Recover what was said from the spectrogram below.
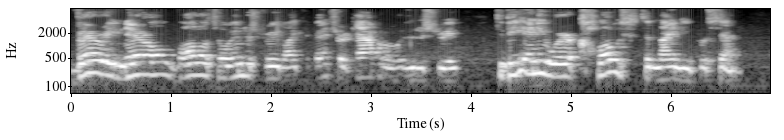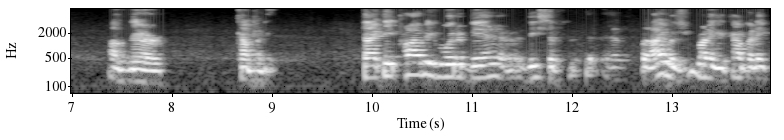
very narrow, volatile industry like the venture capital industry to be anywhere close to 90% of their company fact, they probably would have been, or at least if, but I was running a company,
